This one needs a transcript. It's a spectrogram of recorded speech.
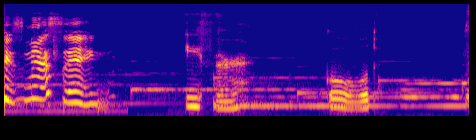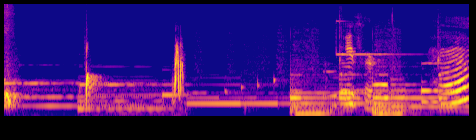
is missing? Ether. Gold. Ether. Huh?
